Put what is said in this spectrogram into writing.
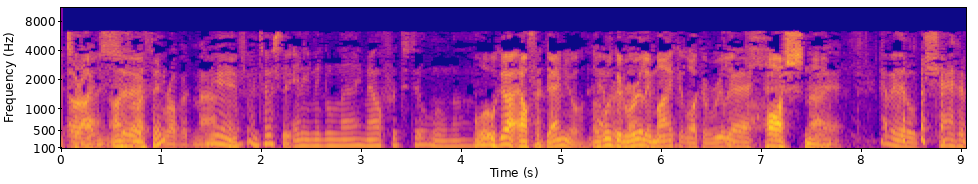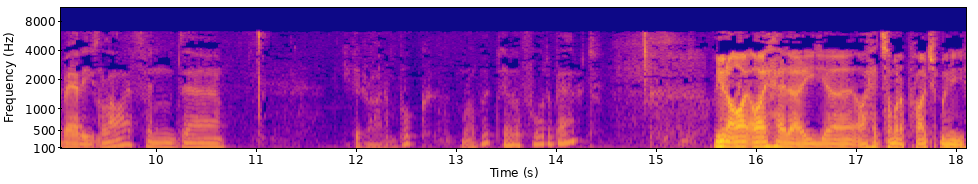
today. All right, Sir I think. Robert Martin. Yeah, fantastic. Any middle name, Alfred still or no? well, we've got Alfred Daniel. Like, we Alfred could really make it like a really Yeah, posh yeah, name. yeah. Have a little chat about his life, and uh, you could write a book, Robert. Ever thought about it? You know, I, I had a, uh, I had someone approach me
